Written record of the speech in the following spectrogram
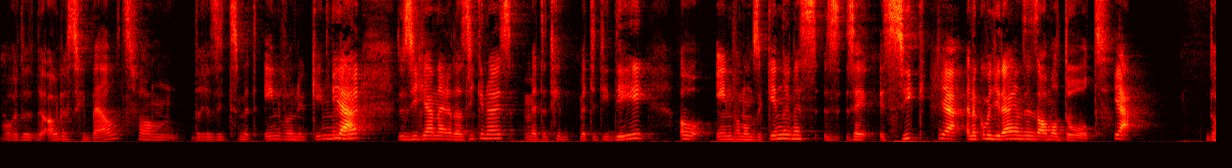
worden de ouders gebeld van er is iets met een van uw kinderen. Ja. Dus die gaan naar dat ziekenhuis met het, met het idee, oh, een van onze kinderen is, is ziek. Ja, En dan komen die daar en zijn ze allemaal dood. ja, De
